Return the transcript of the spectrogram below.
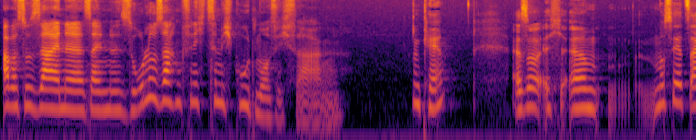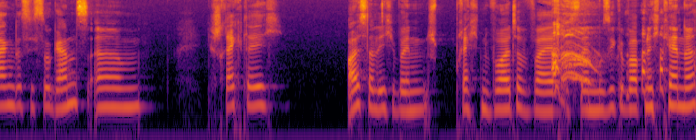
aber so seine, seine Solo-Sachen finde ich ziemlich gut, muss ich sagen. Okay. Also ich ähm, muss jetzt sagen, dass ich so ganz ähm, schrecklich äußerlich über ihn sprechen wollte, weil ich seine Musik überhaupt nicht kenne,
